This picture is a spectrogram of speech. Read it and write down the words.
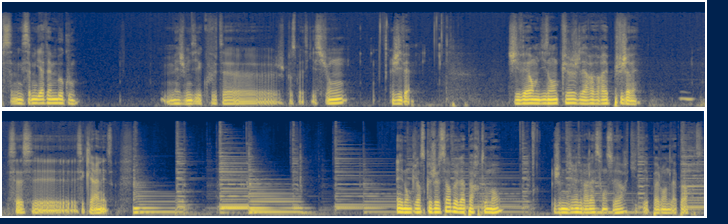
Ça me, ça me gave même beaucoup. Mais je me dis, écoute, euh, je pose pas de questions. J'y vais. J'y vais en me disant que je les reverrai plus jamais. Ça, c'est clair et net. Et donc, lorsque je sors de l'appartement, je me dirige vers l'ascenseur qui était pas loin de la porte.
